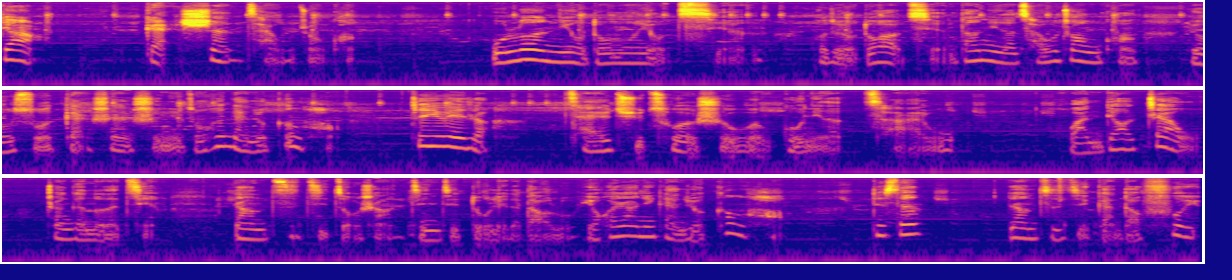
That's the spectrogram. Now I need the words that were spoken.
第二，改善财务状况。无论你有多么有钱，或者有多少钱，当你的财务状况有所改善时，你总会感觉更好。这意味着。采取措施稳固你的财务，还掉债务，赚更多的钱，让自己走上经济独立的道路，也会让你感觉更好。第三，让自己感到富有，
